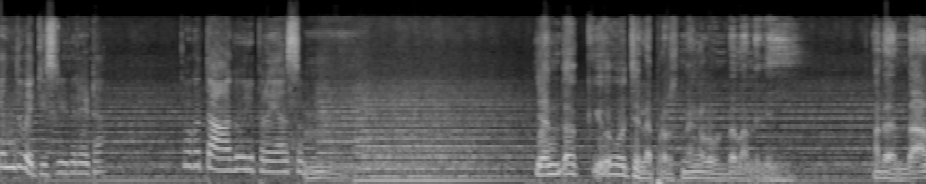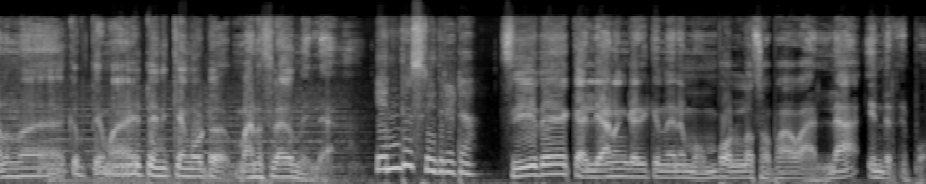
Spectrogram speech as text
എന്തു പറ്റി ശ്രീധരേട്ട? മുഖത്താകെ ഒരു പ്രയാസം. എന്തൊക്കെയോ ചില പ്രശ്നങ്ങളുണ്ട് നന്ദിനി. അതെന്താണെന്ന് കൃത്യമായിട്ട് എനിക്ക് അങ്ങോട്ട് മനസ്സിലാകുന്നില്ല. എന്താ ശ്രീധരേട്ട? സീതയെ കല്യാണം കഴിക്കുന്നതിന് മുമ്പുള്ള സ്വഭാവമല്ല ഇന്ദ്രനിപ്പോ.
